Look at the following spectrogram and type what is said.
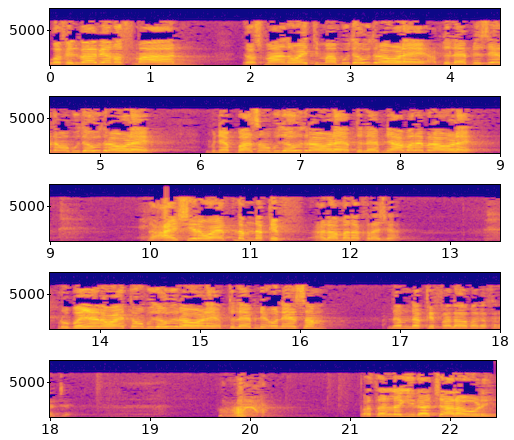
وفي الباب عن عثمان د عثمان روایت امام ابو داود راوړی عبد الله ابن زید ابو داود راوړی ابن عباس ابو داود راوړی عبد الله ابن عمر هم راوړی عائشه روایت لم نقف على من اخرجها ربيع روایت ابو داود راوړی عبد الله ابن انیس لم نقف على من اخرجها پتن لګی دا چا راوړی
